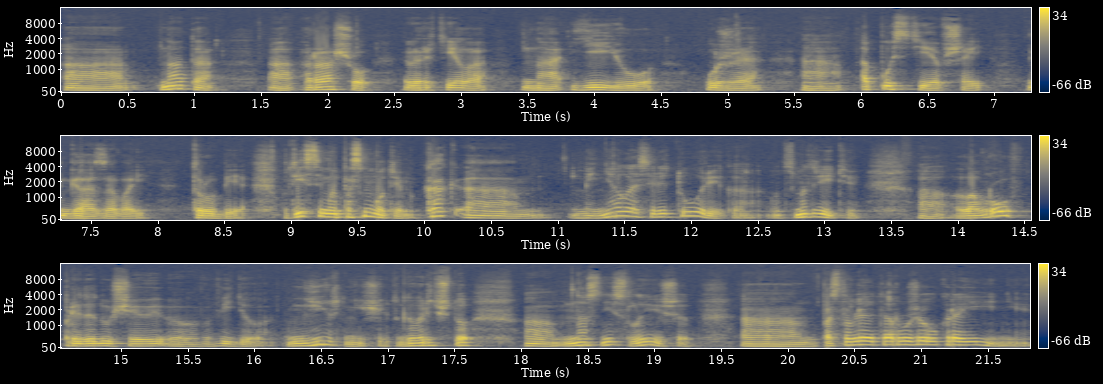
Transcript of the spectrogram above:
А НАТО а, Рашу вертела на ее уже а, опустевшей газовой трубе. Вот если мы посмотрим, как а, менялась риторика. Вот смотрите, а, Лавров, предыдущее э, видео, нервничает, говорит, что а, нас не слышат, а, поставляют оружие Украине.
